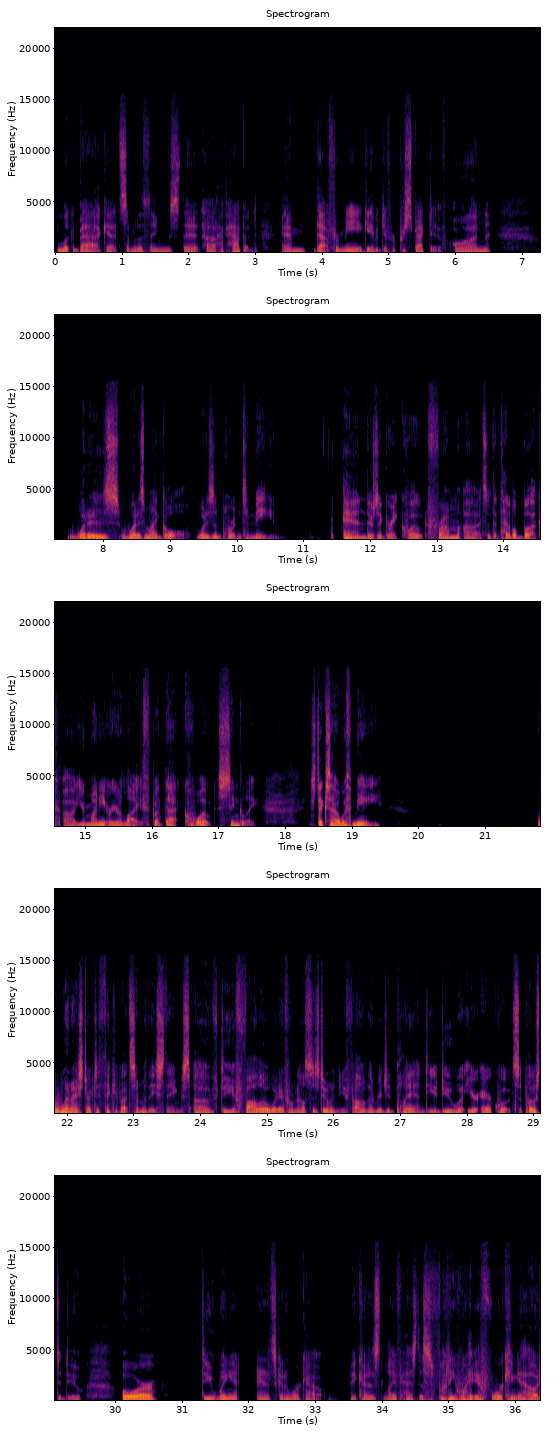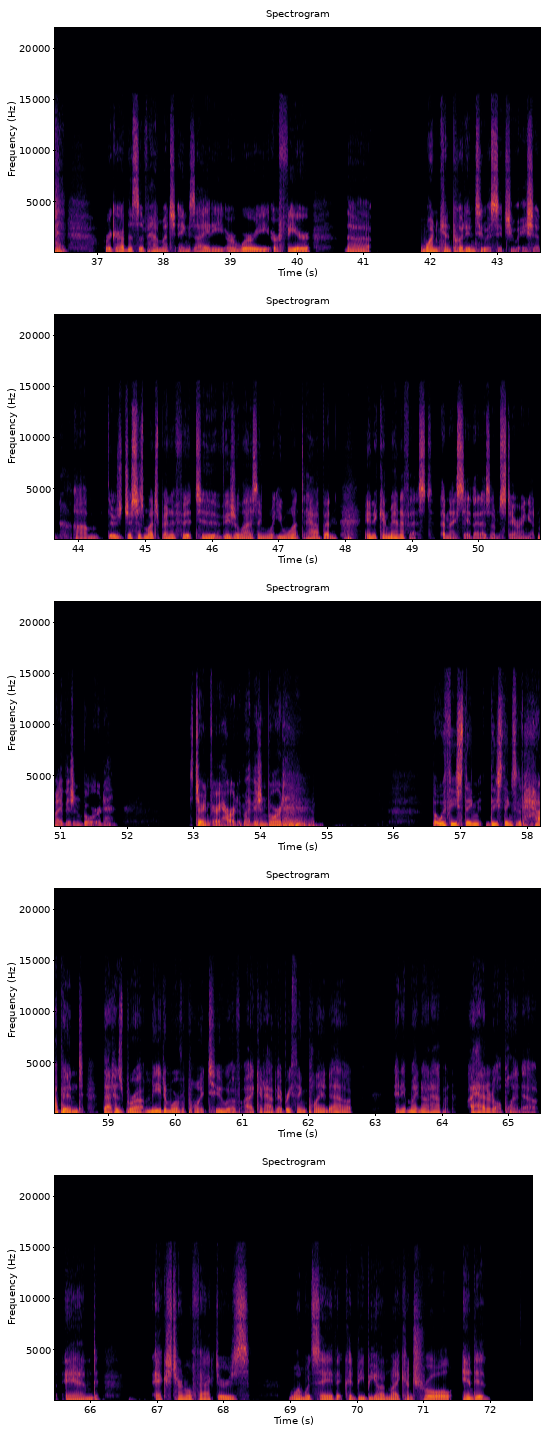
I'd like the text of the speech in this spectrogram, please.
look back at some of the things that uh, have happened. And that for me gave a different perspective on what is what is my goal what is important to me and there's a great quote from uh, it's the title of a book uh, your money or your life but that quote singly sticks out with me when I start to think about some of these things of do you follow what everyone else is doing? Do you follow the rigid plan? Do you do what your air quotes supposed to do? Or do you wing it and it's going to work out? Because life has this funny way of working out, regardless of how much anxiety or worry or fear uh, one can put into a situation. Um, there's just as much benefit to visualizing what you want to happen, and it can manifest. And I say that as I'm staring at my vision board, staring very hard at my vision board. But with these things, these things that have happened, that has brought me to more of a point too of I could have everything planned out, and it might not happen. I had it all planned out, and external factors one would say that could be beyond my control ended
